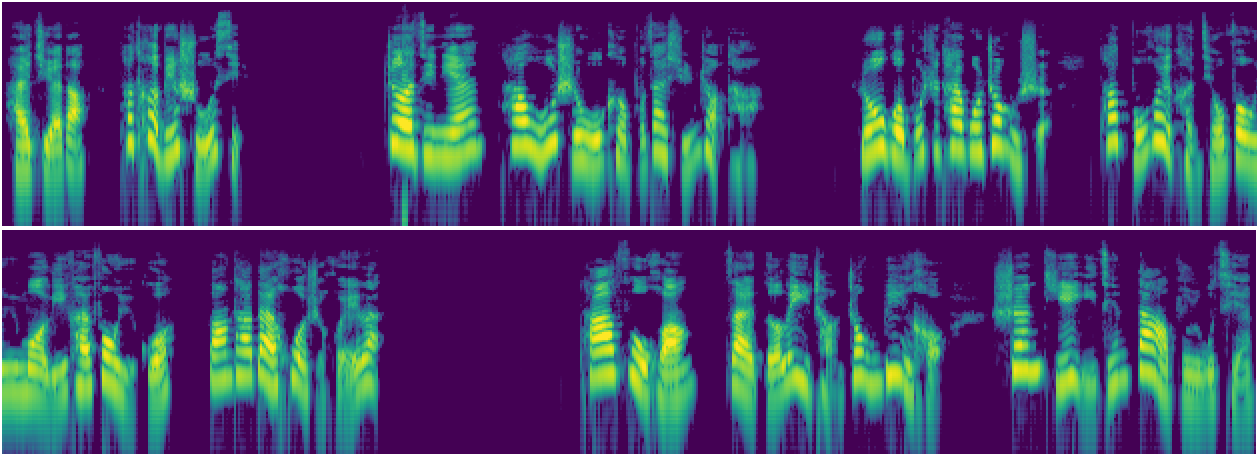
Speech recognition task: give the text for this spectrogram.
还觉得他特别熟悉。这几年，他无时无刻不在寻找他。如果不是太过重视，他不会恳求凤玉墨离开凤羽国，帮他带祸水回来。他父皇在得了一场重病后，身体已经大不如前。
